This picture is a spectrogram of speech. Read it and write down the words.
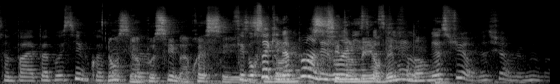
ça me paraît pas possible quoi. Non, c'est impossible. Après, c'est. C'est pour ça qu'il y en a le- plein des C'est dans le journalistes. meilleur des mondes. faut- hein. Bien sûr, bien sûr, mais bon. bah.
